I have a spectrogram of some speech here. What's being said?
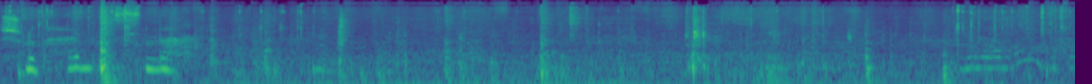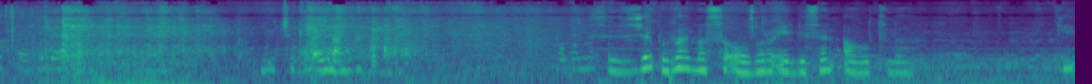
Şunu beğendim aslında. Sizce bunlar nasıl olur elbisenin altına? diye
